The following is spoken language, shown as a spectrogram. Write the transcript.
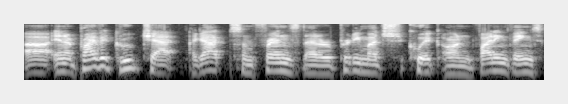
uh, in a private group chat, I got some friends that are pretty much quick on finding things.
